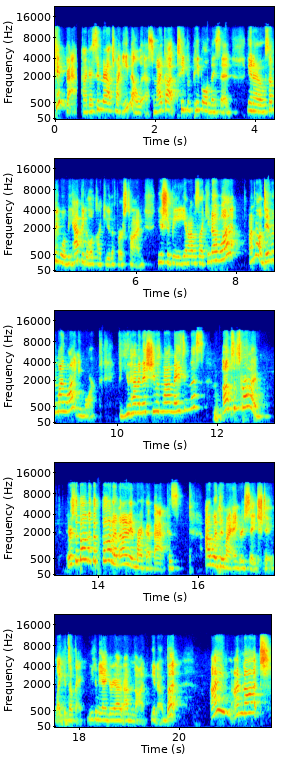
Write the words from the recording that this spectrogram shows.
kickback. Like I sent it out to my email list and I got people and they said, you know, some people would be happy to look like you the first time. You should be. And I was like, you know what? I'm not dimming my light anymore. If you have an issue with my amazingness, unsubscribe. There's the button at the bottom. And I didn't write that back because I went through my angry stage too. Like it's okay. You can be angry. I, I'm not, you know, but I I'm not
